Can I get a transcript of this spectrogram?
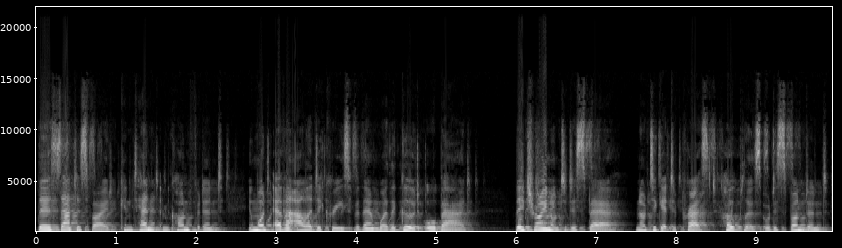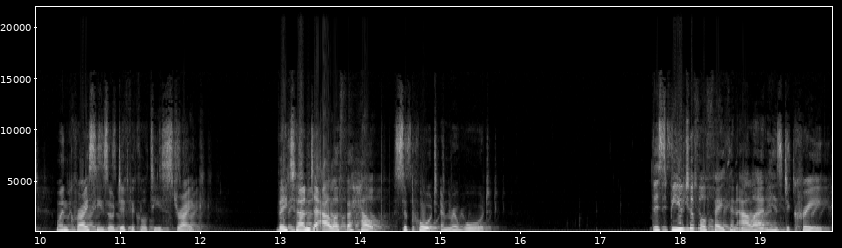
They are satisfied, content, and confident in whatever Allah decrees for them, whether good or bad. They try not to despair, not to get depressed, hopeless, or despondent when crises or difficulties strike. They turn to Allah for help, support, and reward. This beautiful faith in Allah and His decree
